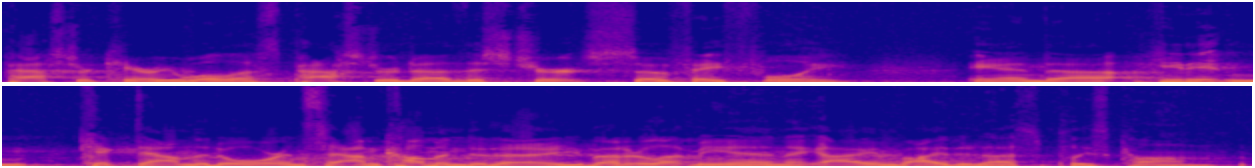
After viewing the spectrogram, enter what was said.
Pastor Kerry Willis pastored uh, this church so faithfully. And uh, he didn't kick down the door and say, I'm coming today. You better let me in. I invited us. Please come.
